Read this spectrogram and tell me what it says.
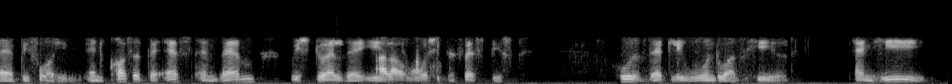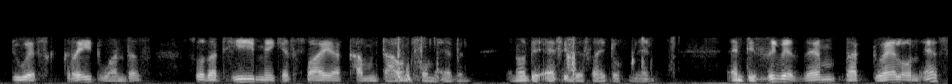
uh, before him, and caused the earth and them which dwell therein Hello. to worship the first beast, whose deadly wound was healed. and he doeth great wonders, so that he maketh fire come down from heaven, and on the earth in the sight of men, and deceiveth them that dwell on earth,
